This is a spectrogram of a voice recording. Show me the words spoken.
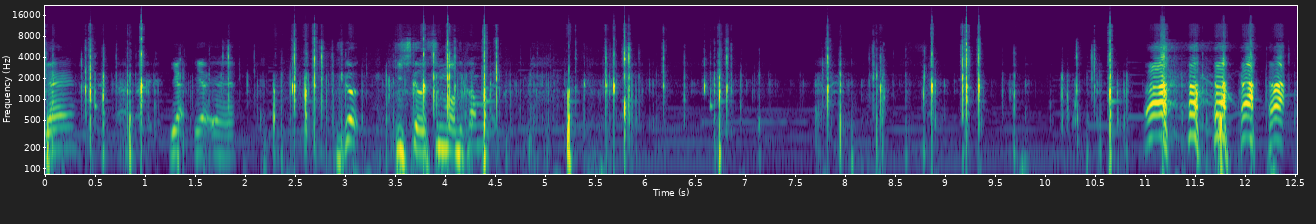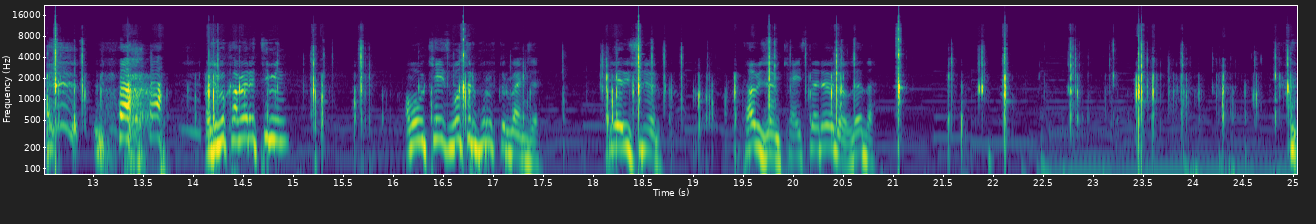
Yeah, yeah, yeah, yeah, yeah. Let's go. Hiç de ısınmadık ama. Hacı bu kamera Tim'in. Ama bu case waterproof'tur bence. Diye düşünüyorum. Tabii canım case'ler öyle oluyor da.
